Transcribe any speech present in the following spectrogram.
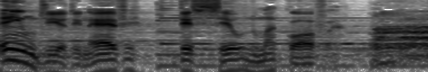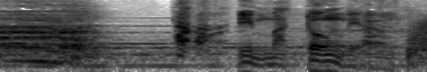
Em um dia de neve, desceu numa cova e matou um leão.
